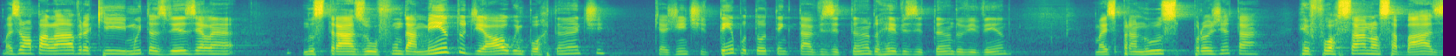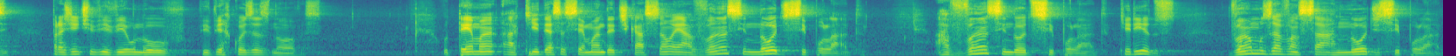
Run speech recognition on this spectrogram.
mas é uma palavra que muitas vezes ela nos traz o fundamento de algo importante que a gente o tempo todo tem que estar visitando, revisitando, vivendo, mas para nos projetar, reforçar a nossa base para a gente viver o novo, viver coisas novas. O tema aqui dessa semana de dedicação é avance no discipulado. Avance no discipulado. Queridos, vamos avançar no discipulado.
